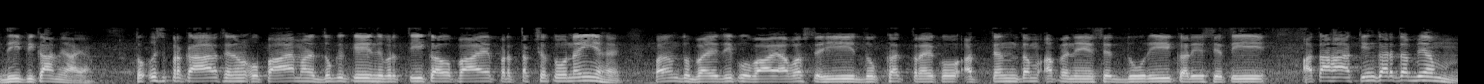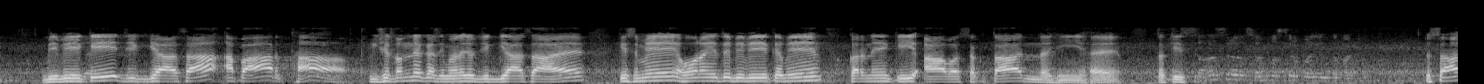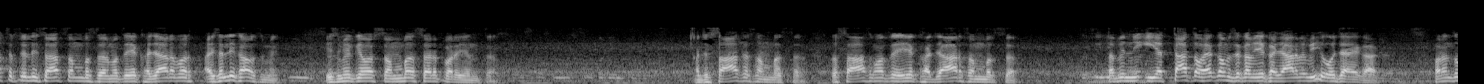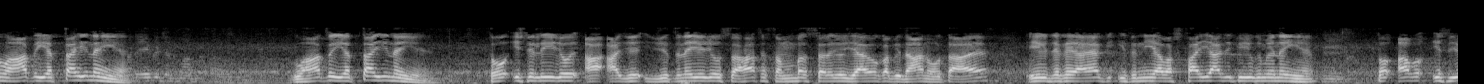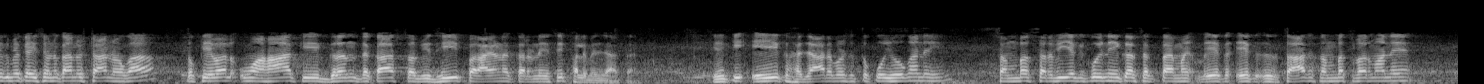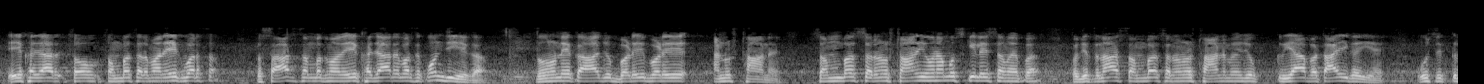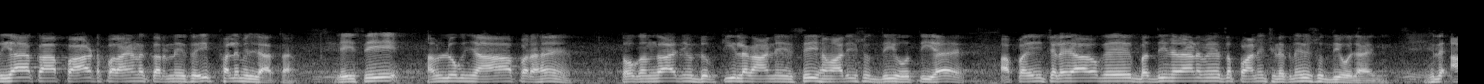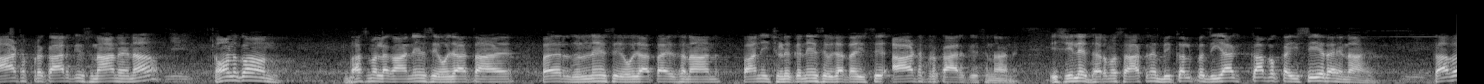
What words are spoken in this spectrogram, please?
दीपिका में आया। तो इस प्रकार से उपाय, मान दुख की निवृत्ति का उपाय प्रत्यक्ष तो नहीं है, परंतु वैदिक उपाय अवश्य ही दुख त्रय को अत्यंतम अपने से दूरी करिष्यति। अतः किं कर्तव्यम? विवेके जिज्ञासा अपार था पीछे तुमने कर दी मैंने जो जिज्ञासा है किसमें हो रही थी विवेक में? करने की आवश्यकता नहीं है। तो किस तो सहस्त्र चलिए सात संवत्सर मतलब एक हज़ार वर्ष ऐसा लिखा उसमें? इसमें केवल संवत्सर पर्यंत। अच्छा सात संवत्सर। तो सात मतलब एक हज़ार संवत्सर। तभी यत्ता तो है कम से कम एक हज़ार में भी हो जाएगा। परंतु वहाँ तो यत्ता ही नहीं है। वहाँ तो यत्ता ही नहीं है। तो इसलिए जो जितने ये जो सहस संवत्सर जो यागों का विधान होता है एक जगह आया कि इतनी अवस्था ही आज के युग में नहीं है। तो अब इस युग में कैसे उनका अनुष्ठान होगा? तो केवल वहाँ के ग्रंथ का सविधि परायण करने से फल मिल जाता है। क्योंकि एक हज़ार वर्ष तो कोई होगा नहीं। संवत्सर भी एक कोई नहीं कर सकता। एक एक सात संवत्सर माने एक हज़ार सौ संवत्सर माने एक वर्ष। तो सात संवत्सर माने एक हज़ार वर्ष कौन जिएगा? तो उन्होंने कहा जो बड़े बड़े अनुष्ठान है। संवत्सर अनुष्ठान ही होना मुश्किल है इस समय पर। तो जितना संवत्सर अनुष्ठान में जो क्रिया बताई गई है उस क्रिया का पाठ परायण करने से ही फल मिल जाता है। जैसे हम लोग यहाँ पर हैं तो गंगा जी डुबकी लगाने से हमारी शुद्धि होती है। आप कहीं चले जाओगे बद्री नारायण में तो पानी छिड़कने से शुद्धि हो जाएगी। इसलिए आठ प्रकार के स्नान है ना? कौन कौन भस्म लगाने से हो जाता है पैर धुलने से हो जाता है स्नान पानी छिड़कने से हो जाता है इससे आठ प्रकार के स्नान है। इसीलिए धर्मशास्त्र ने विकल्प दिया कब कैसे रहना है। कब?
